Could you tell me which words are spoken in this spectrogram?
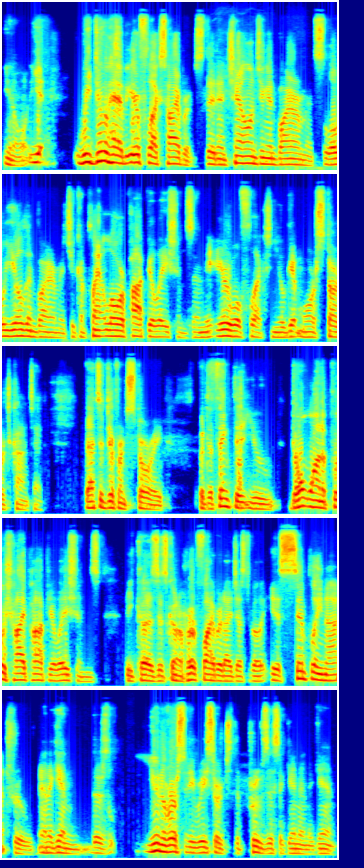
you know, yeah, we do have earflex hybrids that in challenging environments, low yield environments, you can plant lower populations and the ear will flex and you'll get more starch content. That's a different story. But to think that you don't want to push high populations because it's going to hurt fiber digestibility is simply not true. And again, there's university research that proves this again and again.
